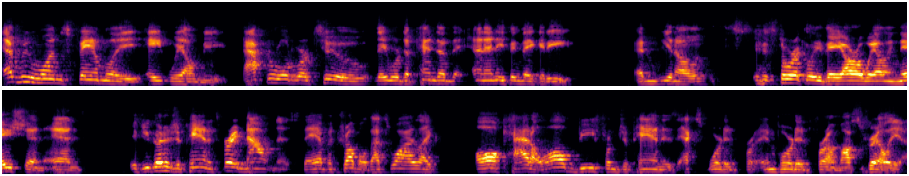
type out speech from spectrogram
everyone's family ate whale meat. After World War II, they were dependent on anything they could eat. And, you know, historically, they are a whaling nation. And if you go to Japan, it's very mountainous. They have a trouble. That's why, like, all cattle, all beef from Japan is exported for imported from Australia.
